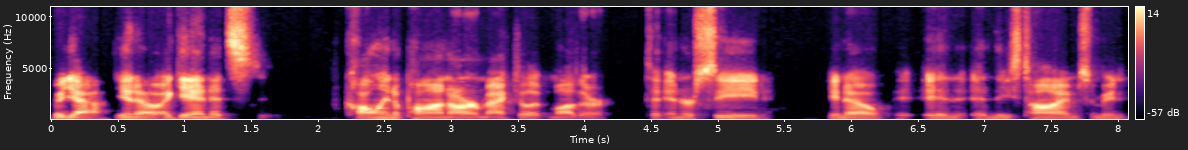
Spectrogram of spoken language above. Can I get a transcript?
but yeah, you know, again, it's calling upon our Immaculate Mother to intercede you know, in in these times. I mean,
